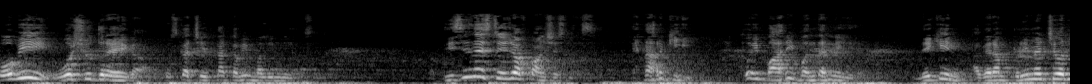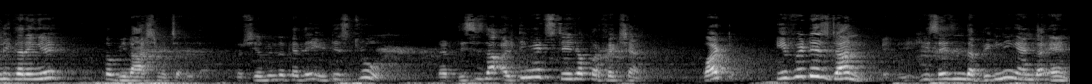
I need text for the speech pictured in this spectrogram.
तो भी वो शुद्ध रहेगा। उसका चेतना कभी मलिन नहीं हो सकता। This is a stage of consciousness anarchy कोई बाहरी बंधन नहीं है। लेकिन अगर हम प्रीमेच्योरली करेंगे तो विनाश में चले जाए तो शिवबिंदु कहते हैं it is true that this is the ultimate stage of perfection but if it is done he says in the beginning and the end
